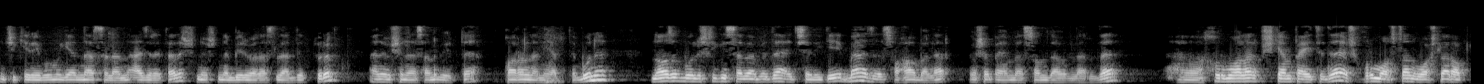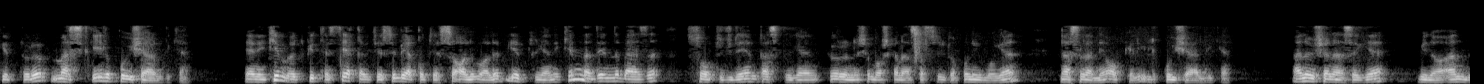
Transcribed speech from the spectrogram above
uncha kerak bo'lmagan narsalarni ajratadi shundan shundan berib yuborasizlar deb turib ana o'sha narsani bu yerda qoralanyapti buni nozil bo'lishligi sababida aytishadiki ba'zi sahobalar o'sha payg'ambar alayhisalom davrlarida xurmolar pishgan paytida shu xurmosidan voshlar olib kelib turib masjidga ilib qo'yishardi ekan. Ya'ni kim o'tib ketsa yoqqa o'tsa bu yoqqa o'tsa olib olib yeb turgan kimlarda endi ba'zi sorti judayam past bo'lgan ko'rinishi boshqa narsasi juda xunuk bo'lgan narsalarni ham olib kelib ilib qo'yishardi ekan. Ana o'sha narsaga binoan bu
